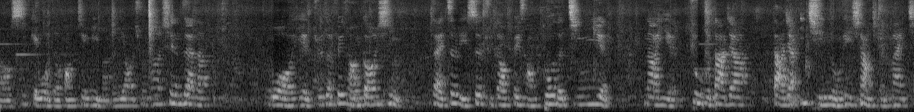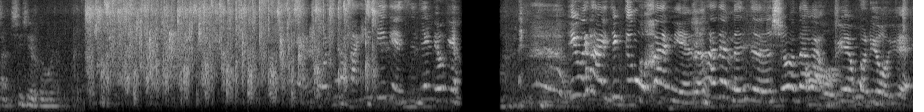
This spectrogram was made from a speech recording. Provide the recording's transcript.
老师给我的黄金密码的要求。那现在呢，我也觉得非常高兴，在这里摄取到非常多的经验。那也祝福大家，大家一起努力向前迈进。谢谢各位。我想把一些点时间留给。因为他已经跟我半年了，他在门诊的时候大概五月或六月，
